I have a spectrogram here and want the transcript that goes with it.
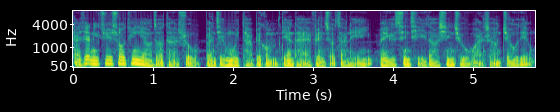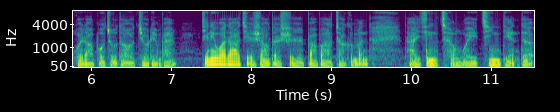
感谢您继续收听《杨照谈书》。本节目以台北广播电台 FM 九三点一，每个星期一到星期五晚上九点，为大家播出到九点半。今天为大家介绍的是巴巴拉·塔克曼，他已经成为经典的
